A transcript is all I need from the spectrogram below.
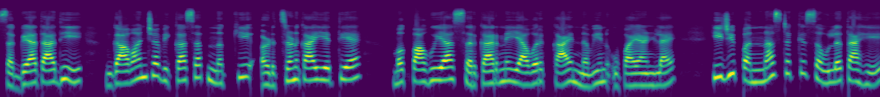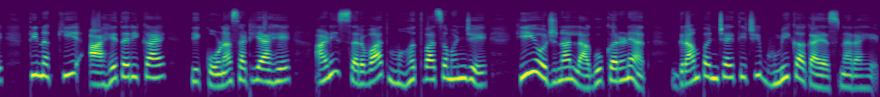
सगळ्यात आधी गावांच्या विकासात नक्की अडचण काय येतेय? मग पाहूया सरकारने यावर काय नवीन उपाय आणलाय. ही जी पन्नास टक्के सवलत आहे ती नक्की आहे तरी काय? ती कोणासाठी आहे? आणि सर्वात महत्वाचं म्हणजे ही योजना लागू करण्यात ग्रामपंचायतीची भूमिका काय असणार आहे?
